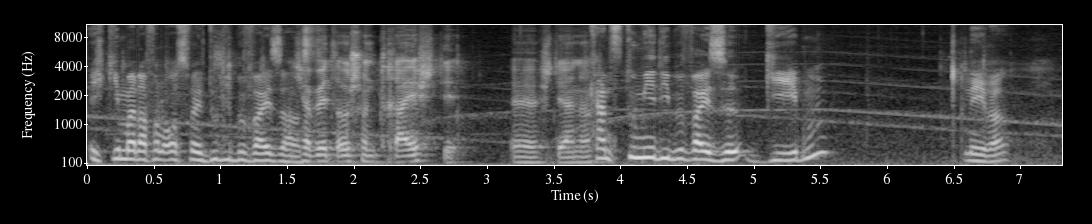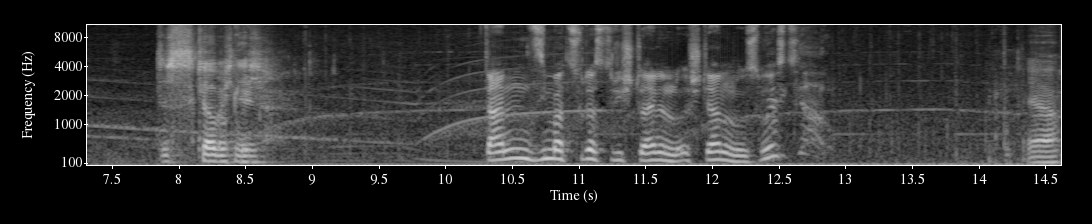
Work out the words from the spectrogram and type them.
ich gehe mal davon aus, weil du die Beweise Ich hast. habe jetzt auch schon drei Ste äh, Sterne. Kannst du mir die Beweise geben? Nee, wa? Das glaube ich Okay. nicht. Dann sieh mal zu, dass du die Steine, Sterne los wirst. Ja.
